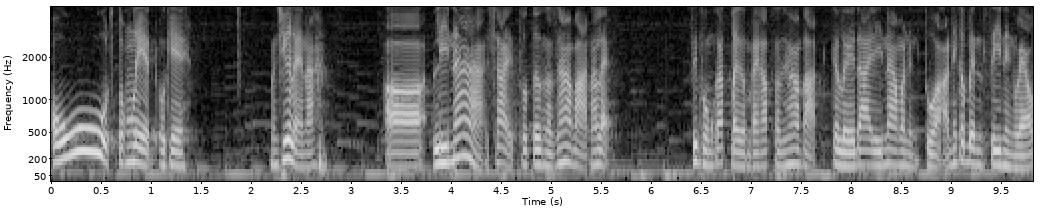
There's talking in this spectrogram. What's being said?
โอ้ ตรงเลดโอเค มันชื่ออะไรนะ เอ่อ ลีน่า ใช่ ตัวเติม 35 บาทนั่นแหละ ซึ่งผมก็เติมไปครับ 35 บาท ก็เลยได้ลีน่ามา1ตัว อันนี้ก็เป็น C1 แล้ว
